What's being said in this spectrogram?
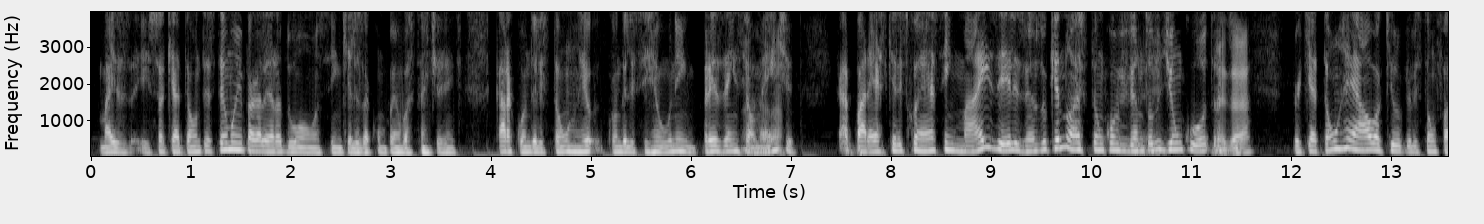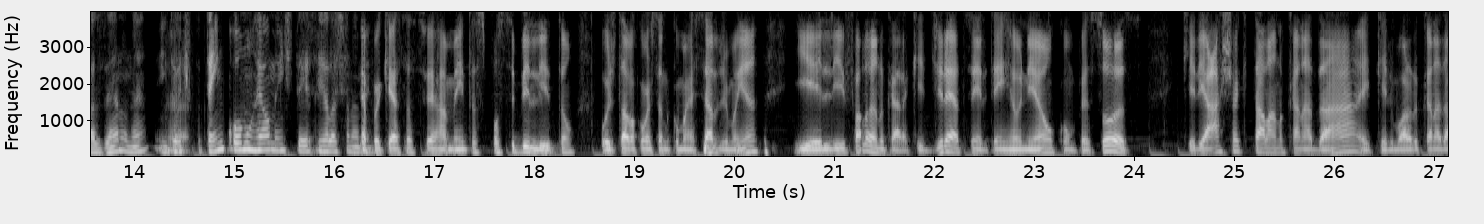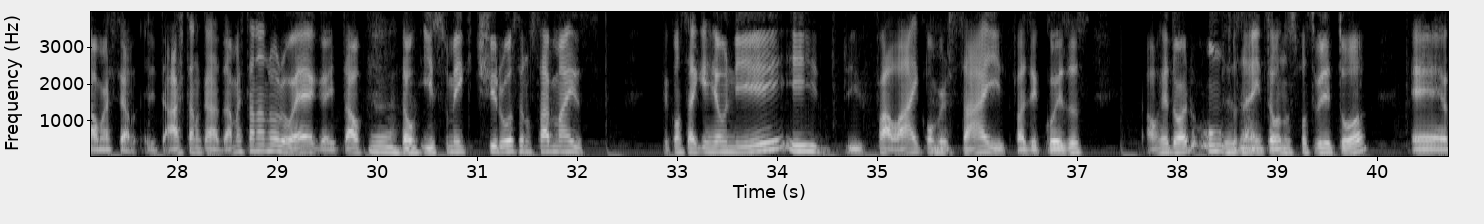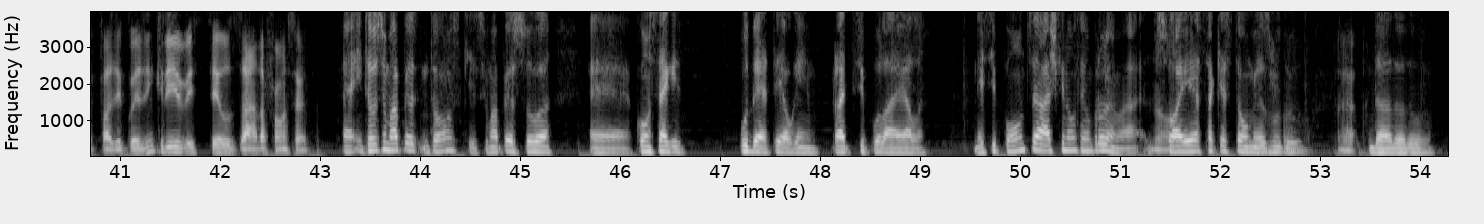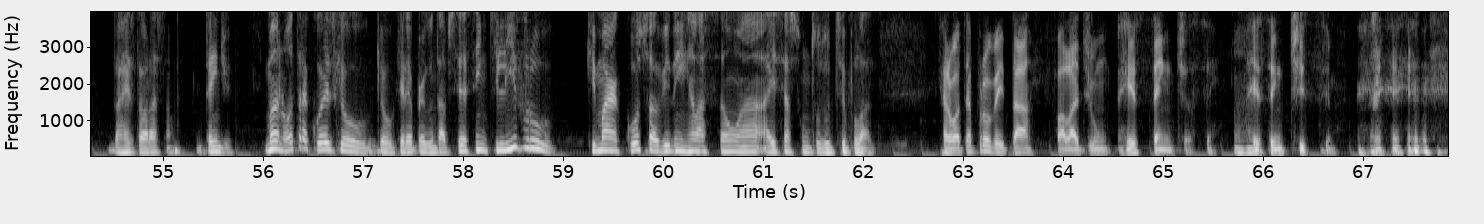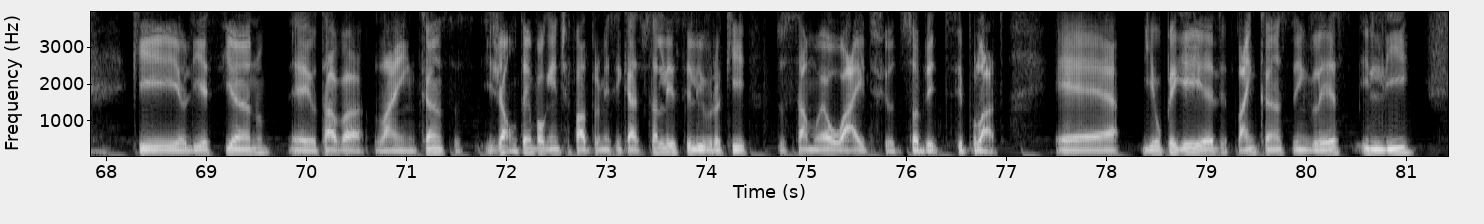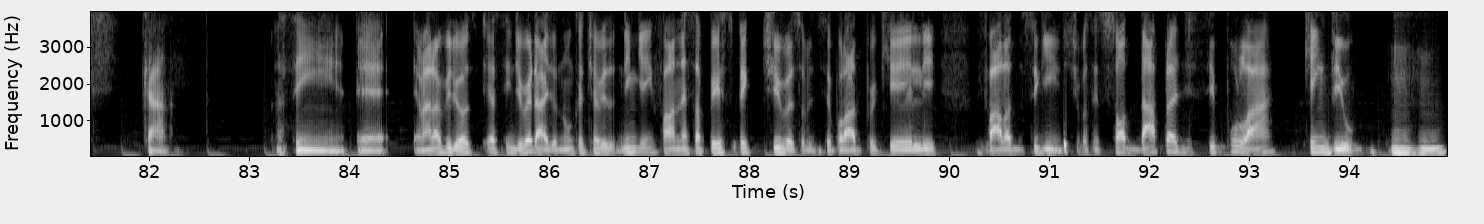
Mas isso aqui é até um testemunho pra galera do ON, assim, que eles acompanham bastante a gente. Cara, quando eles estão quando eles se reúnem presencialmente, cara, parece que eles conhecem mais eles mesmos do que nós que estamos convivendo Sim. todo dia um com o outro Mas aqui. é, Porque é tão real aquilo que eles estão fazendo, né? Então, É. tipo, tem como realmente ter esse é relacionamento. porque essas ferramentas possibilitam. Hoje eu tava conversando com o Marcelo de manhã e ele falando, cara, que direto, assim, ele tem reunião com pessoas que ele acha que tá lá no Canadá, e que ele mora no Canadá, o Marcelo. Ele acha que tá no Canadá, mas tá na Noruega e tal. Uhum. Então, isso meio que tirou, você não sabe mais. Você consegue reunir e, e falar e conversar e fazer coisas ao redor do mundo, Exato. né? Então, nos possibilitou é, fazer coisas incríveis, ser usado da forma certa. É, então, se uma, então, se uma pessoa é, consegue, puder ter alguém pra discipular ela nesse ponto, você acha que não tem um problema. Não. Só é essa questão mesmo do, É. da, do- do- da restauração. Entendi. Mano, outra coisa que eu, que eu queria perguntar pra você, assim, que livro que marcou sua vida em relação a, a esse assunto do discipulado? Cara, vou até aproveitar e falar de um recente, assim. Uhum. Recentíssimo. que eu li esse ano. É, eu tava lá em Kansas e já há um tempo alguém tinha falado pra mim assim, cara, você precisa ler esse livro aqui do Samuel Whitefield sobre discipulado. É, e eu peguei ele lá em Kansas, em inglês, e li. Cara, assim, é, é maravilhoso. E assim, de verdade, eu nunca tinha ouvido ninguém falar nessa perspectiva sobre discipulado, porque ele fala do seguinte: tipo assim, só dá pra discipular quem viu. Uhum.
